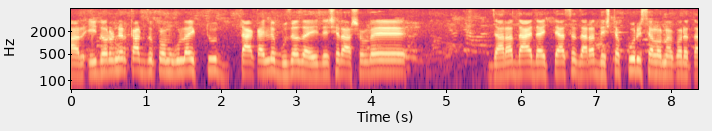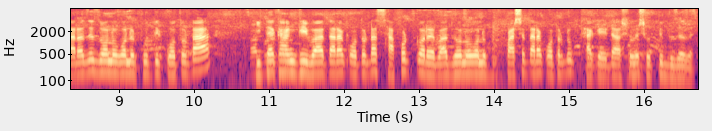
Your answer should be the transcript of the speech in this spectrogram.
আর এই ধরনের কার্যক্রমগুলো একটু তাকাইলে বোঝা যায়, এই দেশের আসলে যারা দায় দায়িত্বে আছে, যারা দেশটা পরিচালনা করে, তারা যে জনগণের প্রতি কতটা হিতাকাঙ্ক্ষী বা তারা কতটা সাপোর্ট করে বা জনগণের পাশে তারা কতটুকু থাকে, এটা আসলে সত্যি বোঝা যায়।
